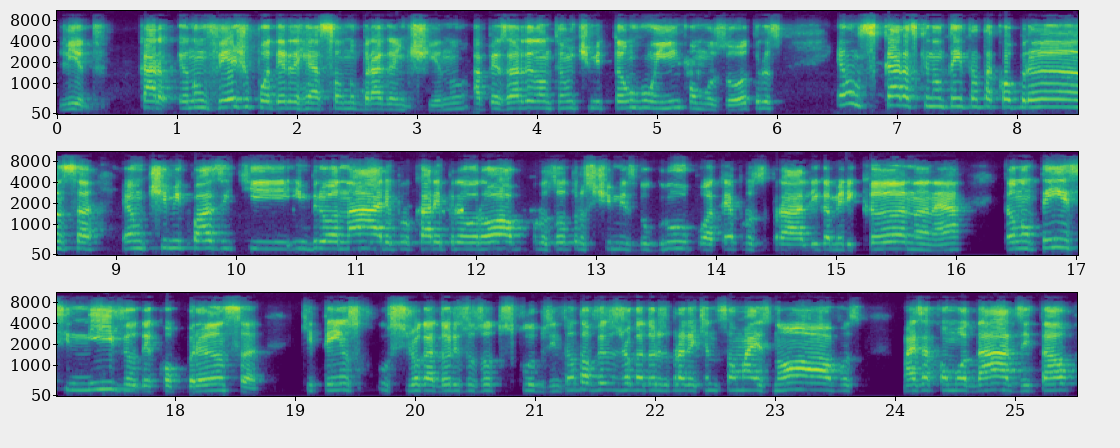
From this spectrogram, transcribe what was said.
lido. Cara, eu não vejo poder de reação no Bragantino, apesar de não ter um time tão ruim como os outros. É uns caras que não tem tanta cobrança, é um time quase que embrionário para o cara ir para a Europa, para os outros times do grupo, até para a Liga Americana, né? Então não tem esse nível de cobrança que tem os, os, jogadores dos outros clubes. Então talvez os jogadores do Bragantino são mais novos, mais acomodados e tal.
